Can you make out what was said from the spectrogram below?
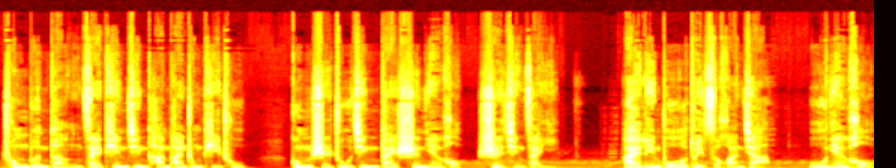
崇伦等在天津谈判中提出。公使驻京待十年后，事情再议。艾林波对此还价，五年后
